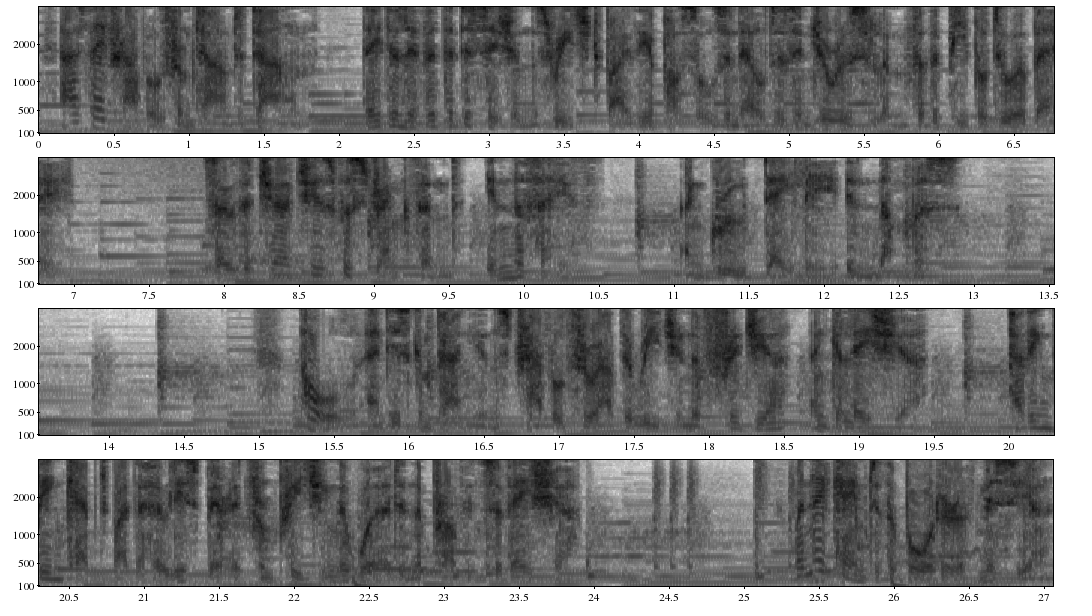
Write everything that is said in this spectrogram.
As they traveled from town to town, they delivered the decisions reached by the apostles and elders in Jerusalem for the people to obey. So the churches were strengthened in the faith and grew daily in numbers. Paul and his companions traveled throughout the region of Phrygia and Galatia, having been kept by the Holy Spirit from preaching the word in the province of Asia. When they came to the border of Mysia,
